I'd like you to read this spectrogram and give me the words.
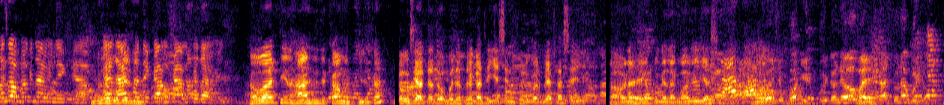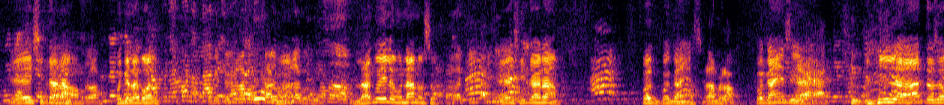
મજા બગડાવી નાખ્યા કામ કામ કરાવી. હવાથી હાથ સુધી કામ જ કર્યું કા? એવું તો બધા ભેગા થઈ જશે ને વાર બેઠા છે. આવડા પગે લાગવા આવી ગયા છે? એ સીતારામ પગે લાગો લાગો એટલે હું નાનો છું. એ સીતારામ. પગ પગ આયા છે. રામ રામ. પગ આયા છે? તો જો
